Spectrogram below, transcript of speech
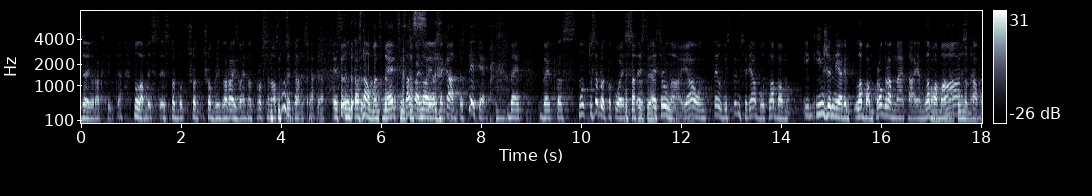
dzēju rakstīt. Ja? Nu, labi, es, es varbūt šo, šobrīd varu aizvainot profesionāls muzikants. Ja? Es, tas nav mans mērķis. Es atvainojos, ja kādu tas pieķēra. Bet, bet tas, nu, tu saproti, par ko es, es, saprotu, es, es runāju. Ja? Un tev vispirms ir jābūt labam inženierim, labam programmētājam, labam ārstam.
